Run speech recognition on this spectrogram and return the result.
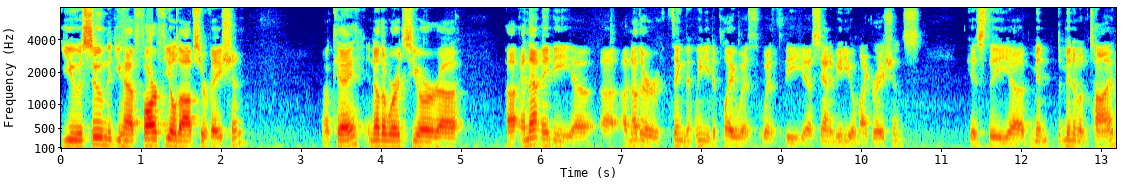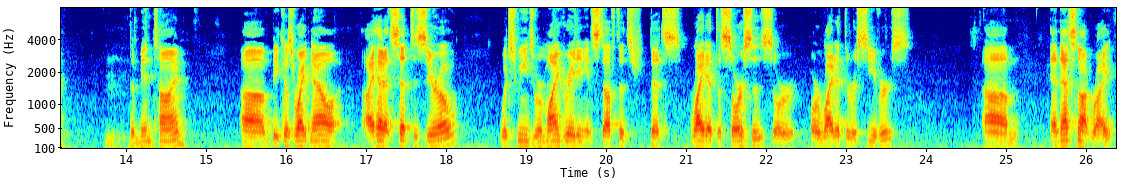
you assume that you have far field observation. Okay, in other words, your uh, uh, and that may be uh, uh, another thing that we need to play with with the San Emidio migrations is the min, the minimum time, mm -hmm. the min time, because right now I had it set to zero, which means we're migrating in stuff that's that's right at the sources or or right at the receivers, um, and that's not right.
